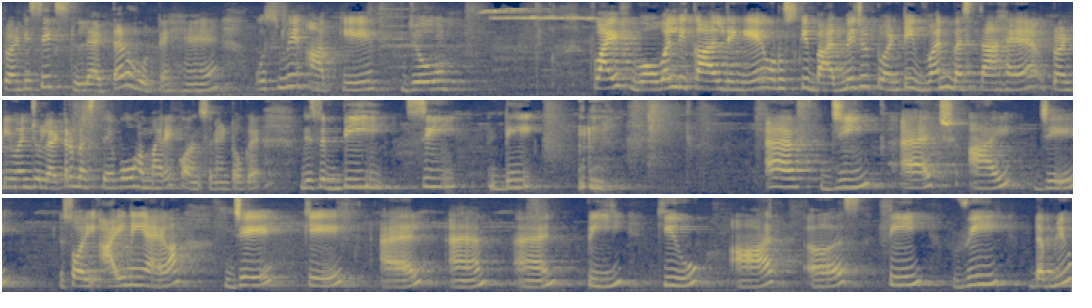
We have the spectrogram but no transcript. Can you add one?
ट्वेंटी सिक्स लेटर होते हैं। उसमें आपके जो फाइव वोवल निकाल देंगे और उसके बाद में जो ट्वेंटी वन बचता है ट्वेंटी वन जो लेटर बचते हैं, वो हमारे कॉन्सनेंट हो गए। जैसे B C D F G H I J sorry I नहीं आएगा। J K L M N P Q R S T V W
